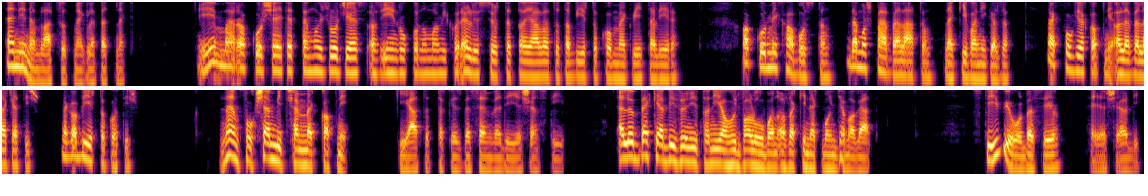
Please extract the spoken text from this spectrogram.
Enni nem látszott meglepetnek. Én már akkor sejtettem, hogy Rogers az én rokonom, amikor először tett ajánlatot a birtokom megvételére. Akkor még haboztam, de most már belátom, neki van igaza. Meg fogja kapni a leveleket is, meg a birtokot is. Nem fog semmit sem megkapni, kiáltotta közbe szenvedélyesen Steve. Előbb be kell bizonyítania, hogy valóban az, akinek mondja magát. Steve jól beszél, helyesel Dick.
